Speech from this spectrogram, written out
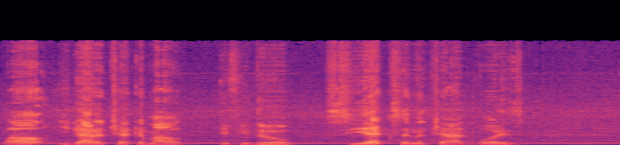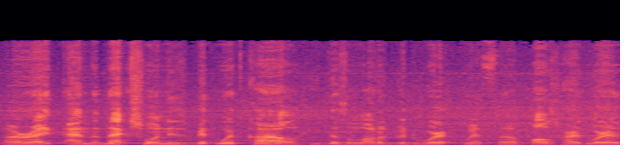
well, you got to check him out. If you do, CX in the chat, boys. Alright, and the next one is Bitwit Kyle. He does a lot of good work with uh, Paul's Hardware.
